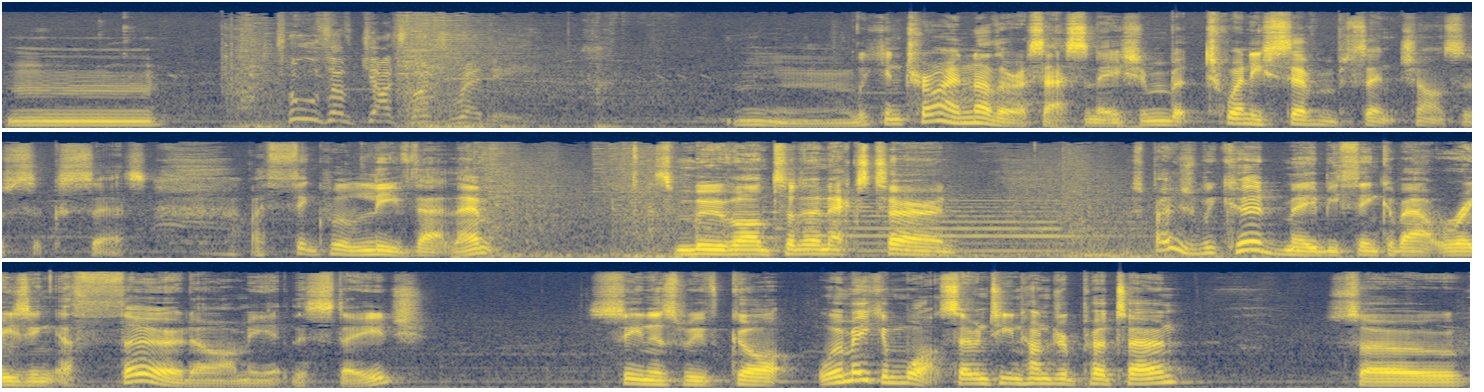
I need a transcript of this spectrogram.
Hmm. Tools of judgment ready. Hmm. We can try another assassination, but 27% chance of success. I think we'll leave that then. Let's move on to the next turn. Suppose we could maybe think about raising a third army at this stage. Seeing as we've got... We're making what? 1700 per turn? So...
